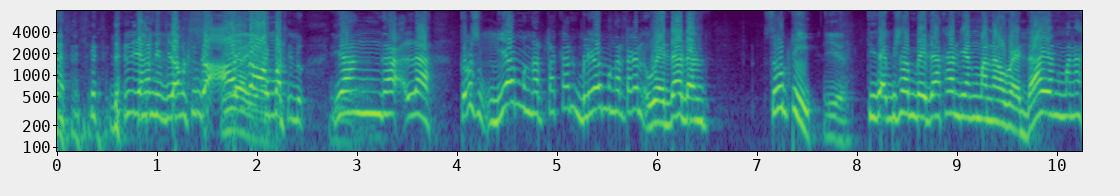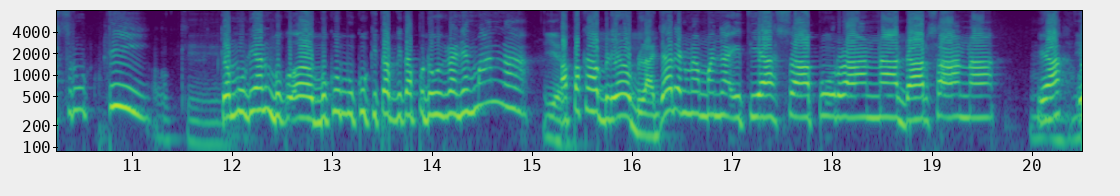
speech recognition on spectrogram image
Jadi jangan dibilang sudah Iya, ada iya. umat Hindu. Ya enggak lah. Terus dia mengatakan, beliau mengatakan Weda dan Sruti. Iya. Tidak bisa membedakan yang mana Weda, yang mana Sruti. Oke. Kemudian buku- eh, buku-buku kitab-kitab pendukung lain yang mana? Iya. Apakah beliau belajar yang namanya Ityasa, Purana, Darsana, ya, iya, iya.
